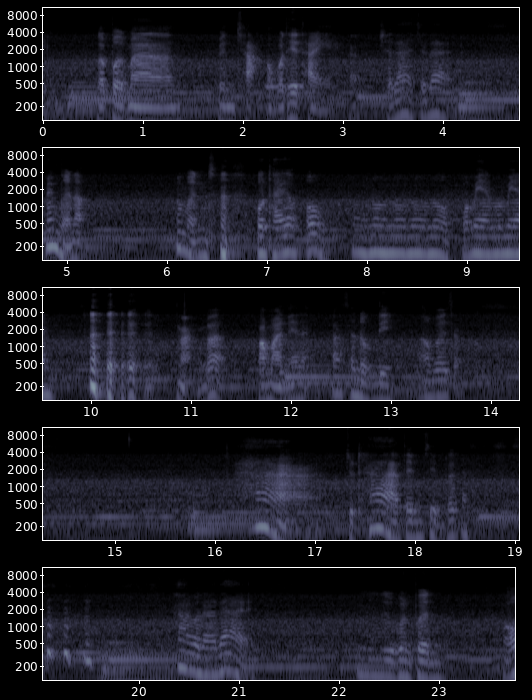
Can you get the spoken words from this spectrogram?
ก เราเปิดมาเป็นฉากของประเทศไทยไงใช้ได้ใช้ได้ ไม่เหมือนหรอก ไม่เหมือนคนไทยก็โอ้โนโนโนโนโมเมนโมเมนหนังก็ประมาณนี้แหละก็สนุกดี เอาไปสักห้าจุดห้าเต็มสิบแล้วกันค่าเวลาได้ดูเพลินๆโอ้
